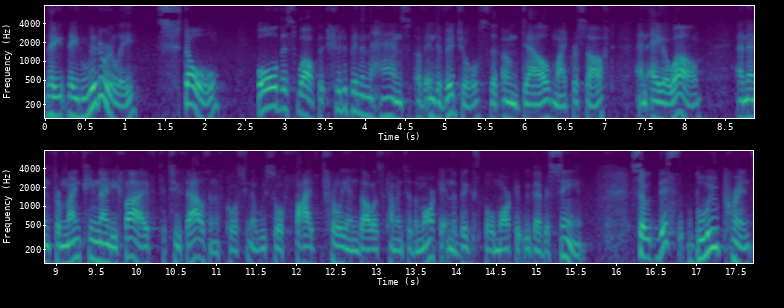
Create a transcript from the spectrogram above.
they, they literally stole all this wealth that should have been in the hands of individuals that owned Dell, Microsoft, and AOL. And then from 1995 to 2000, of course, you know, we saw $5 trillion come into the market and the biggest bull market we've ever seen. So this blueprint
